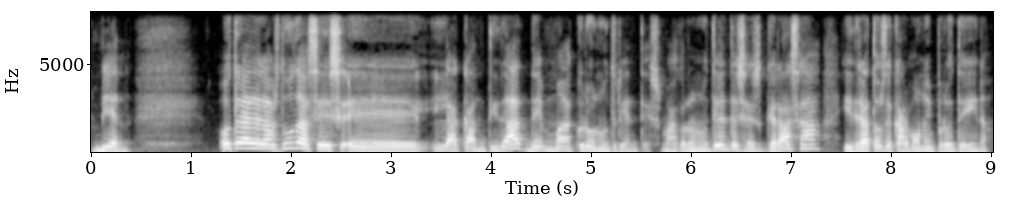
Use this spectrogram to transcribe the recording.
Bien. Otra de las dudas es eh, la cantidad de macronutrientes. Macronutrientes es grasa, hidratos de carbono y proteína.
